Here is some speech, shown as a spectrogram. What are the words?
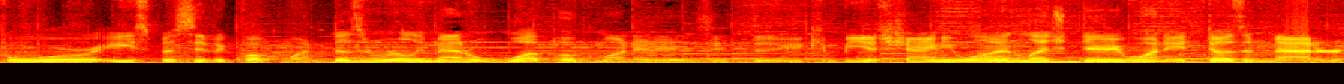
for a specific Pokemon. It doesn't really matter what Pokemon it is. It, it can be a shiny one, legendary one, it doesn't matter.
